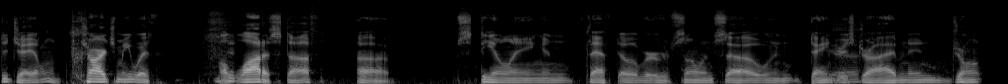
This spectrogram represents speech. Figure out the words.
to jail and charged me with a lot of stuff uh, stealing and theft over so and so, and dangerous driving and drunk.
